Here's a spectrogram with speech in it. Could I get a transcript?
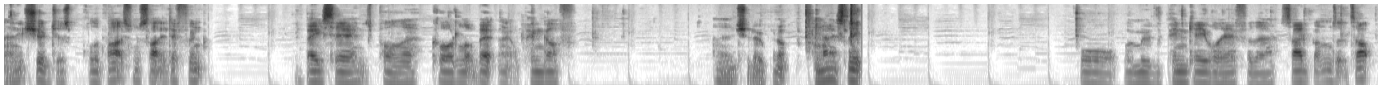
And then it should just pull apart from slightly different. The base here, just pulling the cord a little bit and it'll ping off. And it should open up nicely. Or we'll move the pin cable here for the side buttons at the top.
